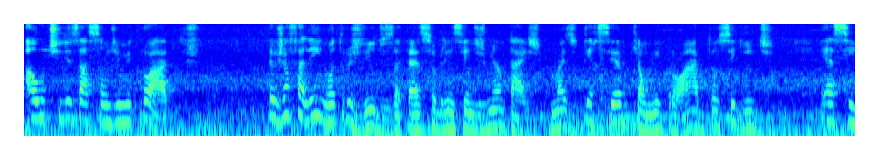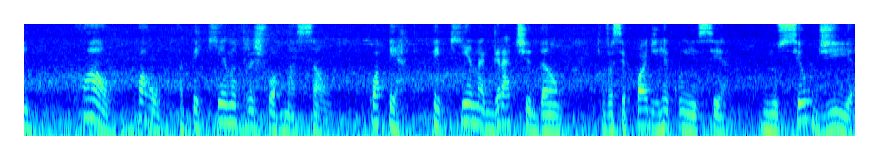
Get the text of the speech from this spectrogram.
a utilização de microhábitos. Eu já falei em outros vídeos até sobre incêndios mentais, mas o terceiro, que é um microhábito, é o seguinte, é assim, qual, qual a pequena transformação, qual a pequena gratidão que você pode reconhecer no seu dia,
